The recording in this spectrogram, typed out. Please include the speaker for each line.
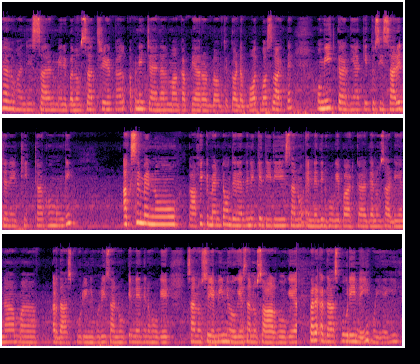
Speaker 1: Hello, ਹਾਂਜੀ, ਸਾਰਿਆਂ ਨੂੰ ਮੇਰੇ ਵੱਲੋਂ ਸਤਿ ਸ਼੍ਰੀ ਅਕਾਲ। ਆਪਣੇ ਚੈਨਲ ਮਾਂ ਕਾ ਪਿਆਰ ਔਰ ਬਲੌਗ ਤੇ ਤੁਹਾਡਾ ਬਹੁਤ-ਬਹੁਤ ਸਵਾਗਤ ਹੈ। ਉਮੀਦ ਕਰਦੀ ਹਾਂ ਕਿ ਤੁਸੀਂ ਸਾਰੇ ਜਣੇ ਠੀਕ-ਠਾਕ ਹੋਵੋਗੇ। ਅਕਸਰ ਮੈਨੂੰ ਕਾਫੀ ਕਮੈਂਟ ਆਉਂਦੇ ਰਹਿੰਦੇ ਨੇ ਕਿ ਦੀਦੀ, ਸਾਨੂੰ ਇੰਨੇ ਦਿਨ ਹੋ ਗਏ ਪਾਠ ਕਰਦਿਆਂ ਨੂੰ ਸਾਡੀ ਹੈ ਨਾ ਅਰਦਾਸ ਪੂਰੀ ਨਹੀਂ ਹੋ ਰਹੀ। ਸਾਨੂੰ ਕਿੰਨੇ ਦਿਨ ਹੋ ਗਏ? ਸਾਨੂੰ 6 ਮਹੀਨੇ ਹੋ ਗਏ, ਸਾਨੂੰ ਸਾਲ ਹੋ ਗਿਆ। ਪਰ ਅਰਦਾਸ ਪੂਰੀ ਨਹੀਂ ਹੋਈ ਹੈਗੀ।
